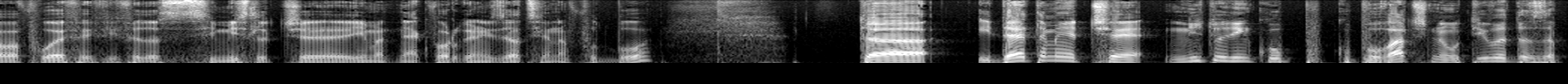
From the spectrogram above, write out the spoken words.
в UEFA и FIFA да си мислят, че имат някаква организация на футбола. Та, идеята ми е, че нито един куп, купувач не отива да зап...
